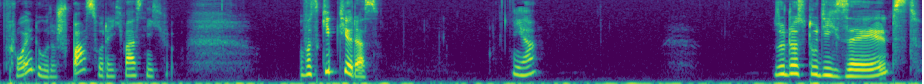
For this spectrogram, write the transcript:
Freude oder Spaß oder ich weiß nicht. Was gibt dir das? Ja? So dass du dich selbst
